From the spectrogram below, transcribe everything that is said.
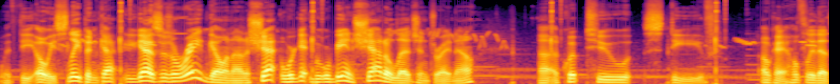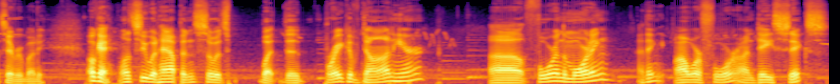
with the... Oh, he's sleeping. God, you guys, there's a raid going on. A we're, getting, we're being Shadow Legends right now. Uh, equipped to Steve. Okay, hopefully that's everybody. Okay, let's see what happens. So it's, what, the break of dawn here? Uh, four in the morning. I think hour four on day six.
